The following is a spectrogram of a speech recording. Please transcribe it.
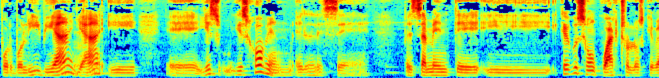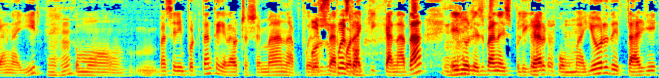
por Bolivia, ¿ya? Y, eh, y, es, y es joven, él es... Eh, precisamente y creo que son cuatro los que van a ir como va a ser importante que la otra semana pueda estar por aquí Canadá ellos les van a explicar con mayor detalle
